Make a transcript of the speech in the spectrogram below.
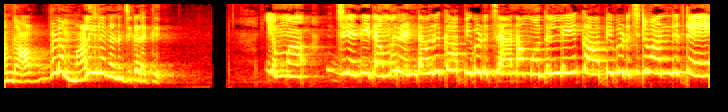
அங்க அவ்வளவு மழையில நினைச்சு கிடக்கு. எம்மா ஜெனிடாம ரெண்டாவது காப்பி குடிச்சா நான் முதல்ல காப்பி குடிச்சிட்டு வந்துட்டேன்.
